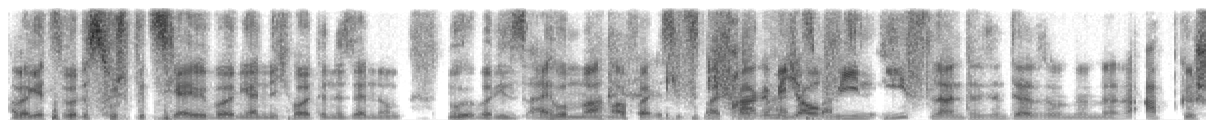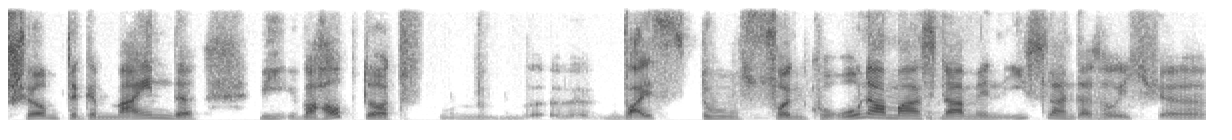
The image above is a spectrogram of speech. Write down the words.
aber jetzt wird es zu speziell. Wir wollen ja nicht heute eine Sendung nur über dieses Album machen, aber vielleicht ist es Ich frage mich auch, wie in Island, da sind ja so eine, eine abgeschirmte Gemeinde, wie überhaupt dort, weißt du von Corona-Maßnahmen in Island? Also ich äh,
